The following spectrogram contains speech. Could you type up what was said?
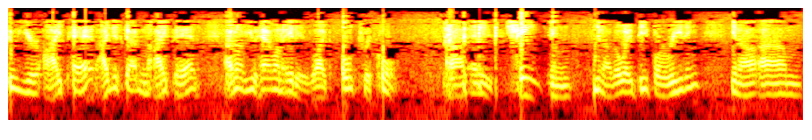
to your iPad. I just got an iPad. I don't know if you have one. It is like ultra cool, um, and it's changing, you know, the way people are reading. You know, um,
